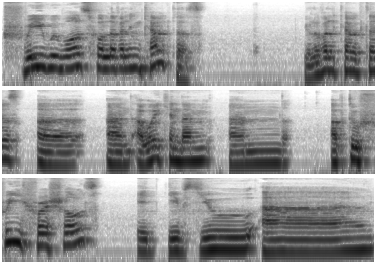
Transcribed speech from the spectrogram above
free rewards for leveling characters. You level characters uh, and awaken them, and up to three thresholds, it gives you a,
